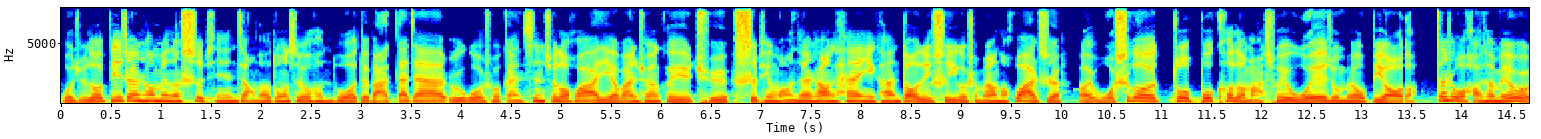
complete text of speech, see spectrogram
我觉得 B 站上面的视频讲的东西有很多，对吧？大家如果说感兴趣的话，也完全可以去视频网站上看一看到底是一个什么样的画质。呃，我是个做播客的嘛，所以我也就没有必要了。但是我好像没有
